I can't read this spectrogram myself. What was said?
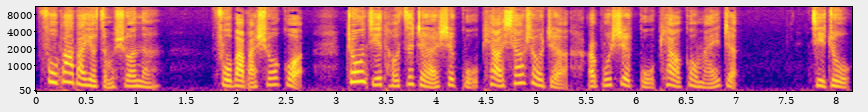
富爸爸又怎么说呢？富爸爸说过，终极投资者是股票销售者，而不是股票购买者。记住，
